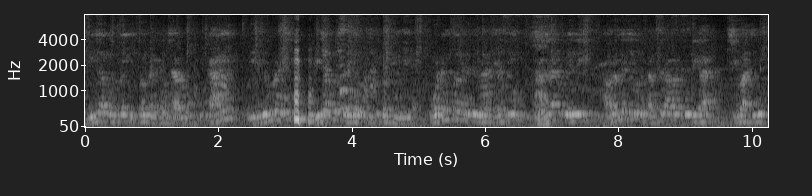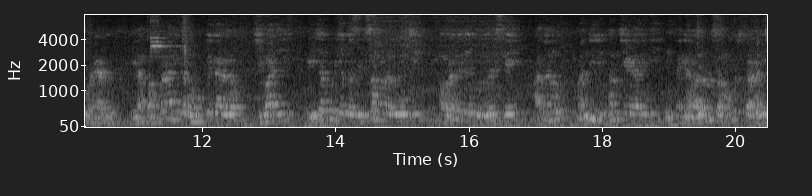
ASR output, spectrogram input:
బీజాపూర్పై యుద్ధం ప్రకటించారు కానీ ఈ ఇరువురిని బీజాపూర్ సైన్యం తిప్పికొట్టింది ఓటమితో జయసింగ్ ఔరంగజేబును కలిసి రావాల్సిందిగా శివాజీని కోరాడు. ఇలా పంపడానికి గల ముఖ్య కారణం శివాజీ బీజాపూర్ యొక్క సిరి సంపదల గురించి ఔరంగజేబు వివరిస్తే అతను మళ్ళీ యుద్ధం చేయడానికి తగిన వనరులు సమకూరుస్తాడని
